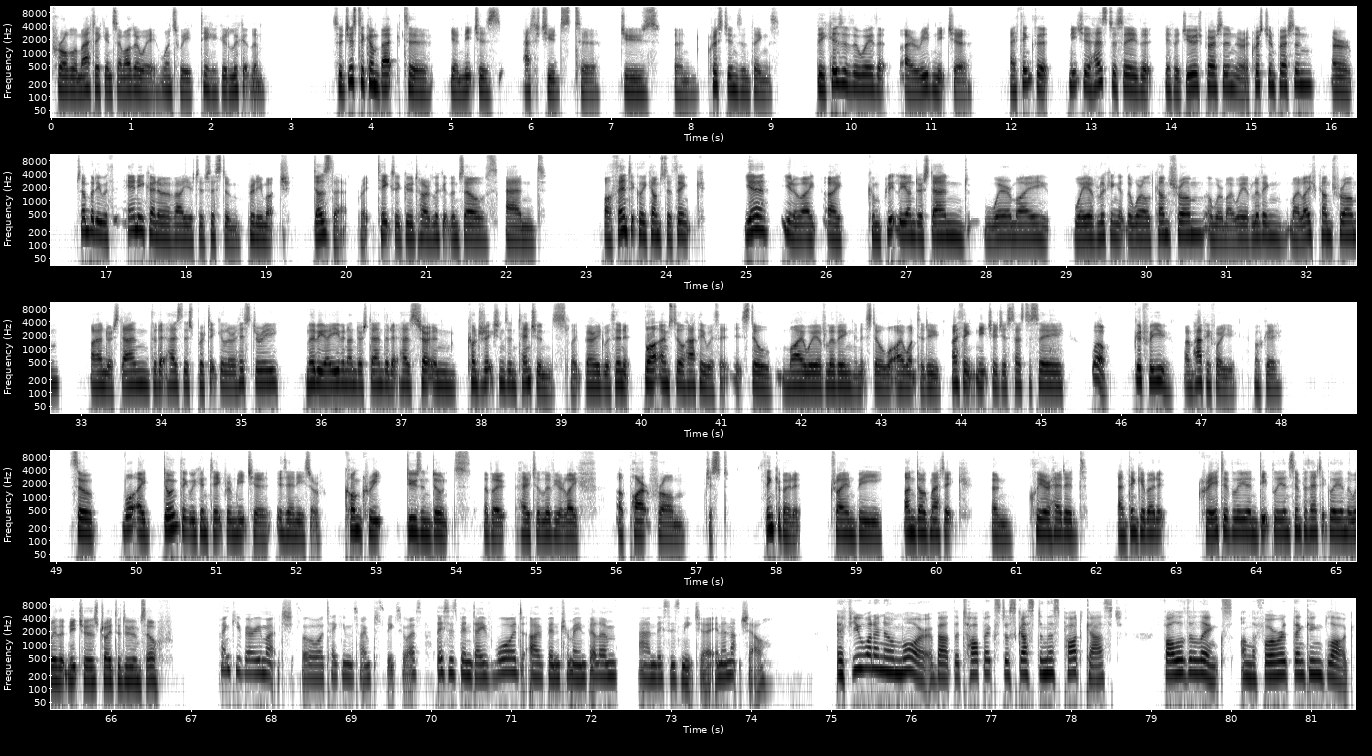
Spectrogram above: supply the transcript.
problematic in some other way once we take a good look at them. So, just to come back to you know, Nietzsche's attitudes to Jews and Christians and things. Because of the way that I read Nietzsche, I think that Nietzsche has to say that if a Jewish person or a Christian person or somebody with any kind of evaluative system pretty much does that, right, takes a good hard look at themselves and authentically comes to think, yeah, you know, I, I completely understand where my way of looking at the world comes from and where my way of living my life comes from. I understand that it has this particular history. Maybe I even understand that it has certain contradictions and tensions like buried within it, but I'm still happy with it. It's still my way of living and it's still what I want to do. I think Nietzsche just has to say, well, good for you. I'm happy for you. Okay. So, what I don't think we can take from Nietzsche is any sort of concrete do's and don'ts about how to live your life apart from just think about it. Try and be undogmatic and clear headed and think about it creatively and deeply and sympathetically in the way that Nietzsche has tried to do himself. Thank you very much for taking the time to speak to us. This has been Dave Ward, I've been Tremaine Billam, and this is Nietzsche in a nutshell. If you want to know more about the topics discussed in this podcast, follow the links on the Forward Thinking blog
